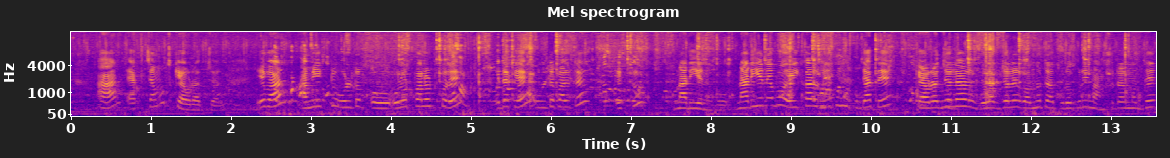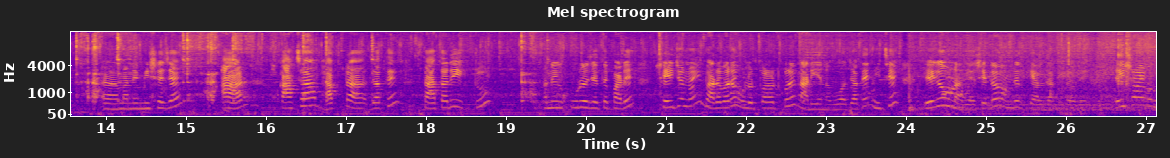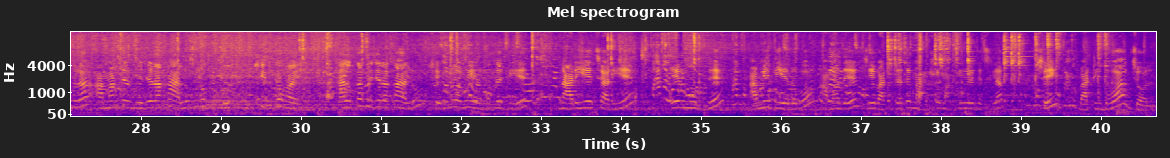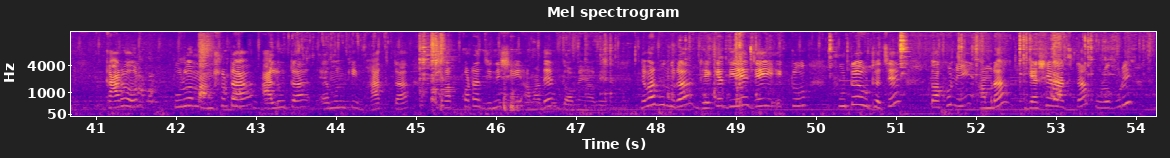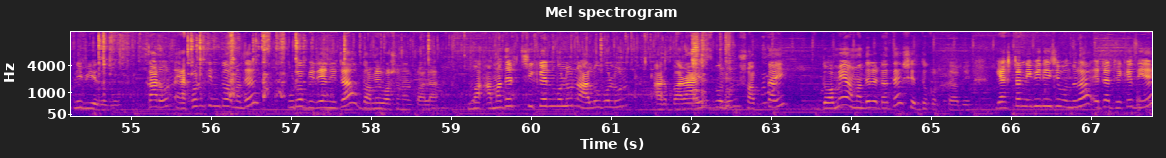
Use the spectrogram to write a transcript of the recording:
আর এক চামচ কেওড়ার জল। এবার আমি একটু উল্টো ওলট পালট করে এটাকে উল্টে পাল্টে একটু নাড়িয়ে নেব। নাড়িয়ে নেব এই কারণে যাতে কেওড়ার জল আর গোলাপ জলের গন্ধটা পুরোপুরি মাংসটার মধ্যে মানে মিশে যায়। আর কাঁচা ভাবটা যাতে তাড়াতাড়ি একটু মানে উড়ে যেতে পারে, সেই জন্যই বারে বারে উলট পালট করে নাড়িয়ে নেব, যাতে নিচে লেগেও না যায়, সেটাও আমাদের খেয়াল রাখতে হবে। এই সময় বন্ধুরা, আমাদের ভেজে রাখা আলুগুলো কিন্তু সিদ্ধ হয়নি। হালকা ভেজে রাখা আলু, সেগুলো আমি এর মধ্যে দিয়ে নাড়িয়ে চাড়িয়ে এর মধ্যে আমি দিয়ে দেবো আমাদের যে বাটিটাতে মাংস মাখিয়ে রেখেছিলাম, সেই বাটি ধোয়া জল। কারণ পুরো মাংসটা, আলুটা, এমনকি ভাতটা সব কটা জিনিসই আমাদের দমে হবে। এবার বন্ধুরা ঢেকে দিয়ে যেই একটু ফুটে উঠেছে, তখনই আমরা গ্যাসের আঁচটা পুরোপুরি নিভিয়ে দেবো। কারণ এখন কিন্তু আমাদের পুরো বিরিয়ানিটা দমে বসানোর পালা। আমাদের চিকেন বলুন, আলু বলুন, আর বা রাইস বলুন, সবটাই দমে আমাদের এটাতে সেদ্ধ করতে হবে। গ্যাসটা নিভিয়ে দিয়েছি বন্ধুরা, এটা ঢেকে দিয়ে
